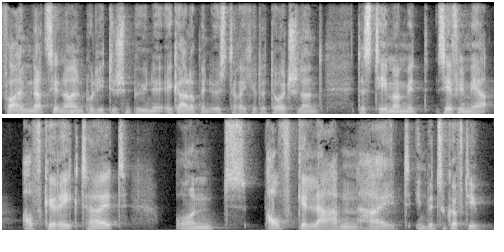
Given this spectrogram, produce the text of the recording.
vor allem nationalen politischen Bühne, egal ob in Österreich oder Deutschland, das Thema mit sehr viel mehr Aufgeregtheit und Aufgeladenheit in Bezug auf die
